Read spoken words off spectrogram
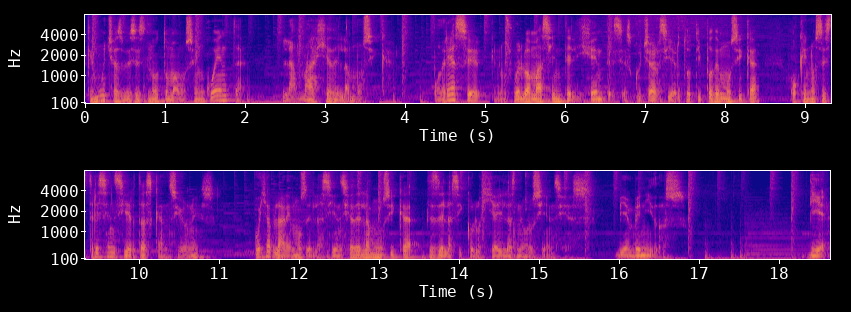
que muchas veces no tomamos en cuenta, la magia de la música. Podría ser que nos vuelva más inteligentes escuchar cierto tipo de música o que nos estresen ciertas canciones. Hoy hablaremos de la ciencia de la música desde la psicología y las neurociencias. Bienvenidos. Bien,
